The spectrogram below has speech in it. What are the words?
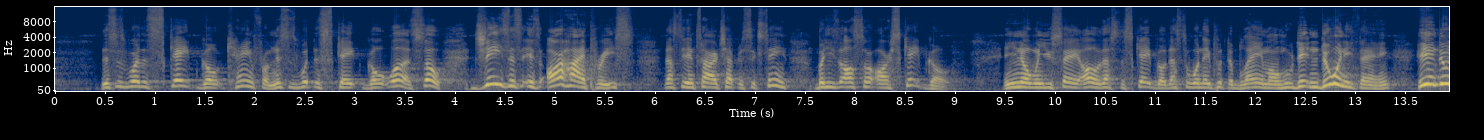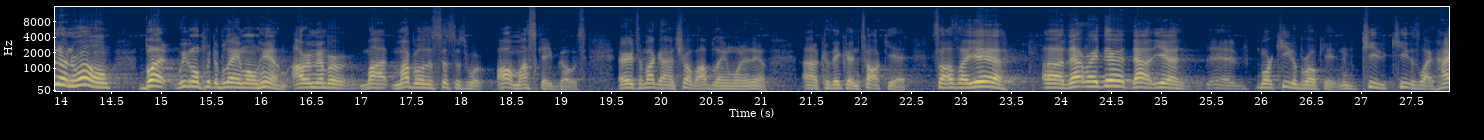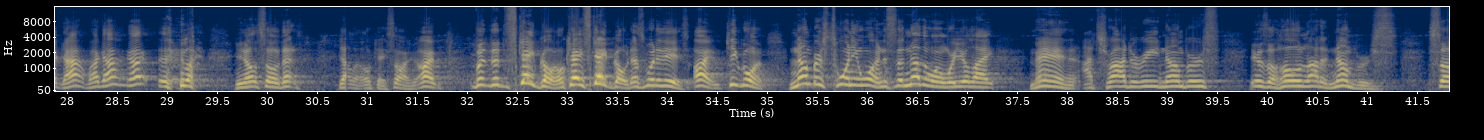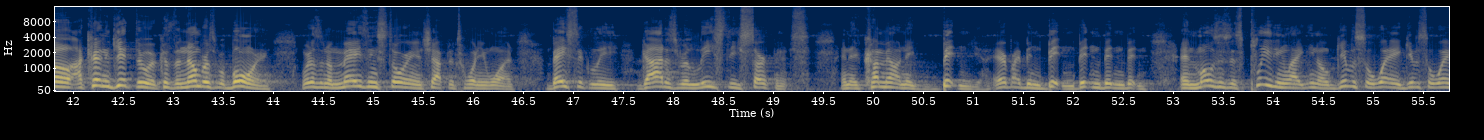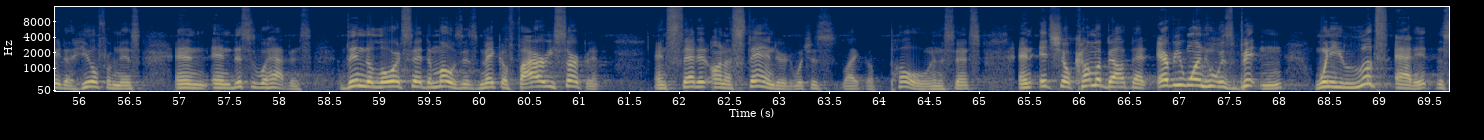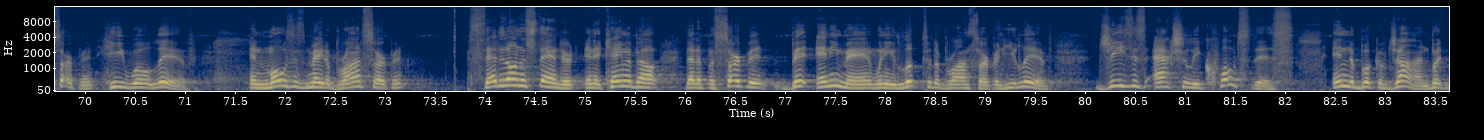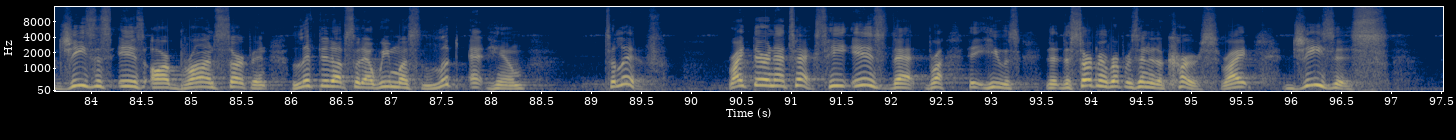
This is where the scapegoat came from. This is what the scapegoat was. So Jesus is our high priest. That's the entire chapter 16, but he's also our scapegoat. And you know, when you say, oh, that's the scapegoat, that's the one they put the blame on who didn't do anything. He didn't do nothing wrong, but we're going to put the blame on him. I remember my, my brothers and sisters were all my scapegoats. Every time I got in trouble, I blamed one of them because uh, they couldn't talk yet. So I was like, yeah, uh, that right there, that, yeah, uh, Marquita broke it. And Keita, Keita's like, hi, guy, my guy, like, you know, so that, y'all like, okay, sorry. All right, but the, the scapegoat, okay, scapegoat, that's what it is. All right, keep going. Numbers 21, this is another one where you're like, man, I tried to read numbers. It was a whole lot of numbers. So I couldn't get through it because the numbers were boring. Well, there's an amazing story in chapter 21. Basically, God has released these serpents and they've come out and they've bitten you. Everybody been bitten, bitten, bitten, bitten. And Moses is pleading, like, you know, give us a way, give us a way to heal from this. And, and this is what happens. Then the Lord said to Moses, Make a fiery serpent and set it on a standard, which is like a pole in a sense. And it shall come about that everyone who is bitten, when he looks at it, the serpent, he will live. And Moses made a bronze serpent set it on a standard, and it came about that if a serpent bit any man, when he looked to the bronze serpent, he lived. Jesus actually quotes this in the book of John, but Jesus is our bronze serpent lifted up so that we must look at him to live. Right there in that text, he is that. He, he was the, the serpent represented a curse, right? Jesus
